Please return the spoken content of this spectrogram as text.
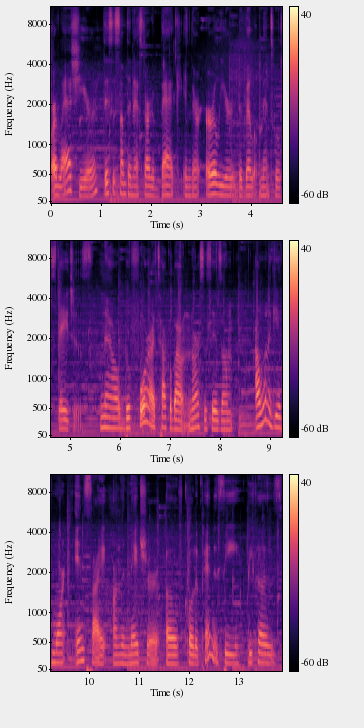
Or last year. This is something that started back in their earlier developmental stages. Now, before I talk about narcissism, I want to give more insight on the nature of codependency because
